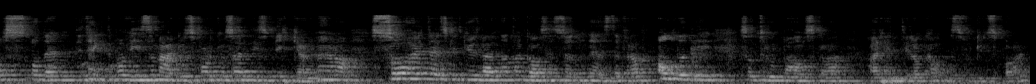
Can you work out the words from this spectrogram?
oss og dem. De tenkte på vi som er Guds folk, og så er det de som ikke er det. Men nå. Så høyt elsket Gud verden at han ga sin sønn den eneste for at alle de som tror på han skal ha rett til å kalles for Guds barn.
